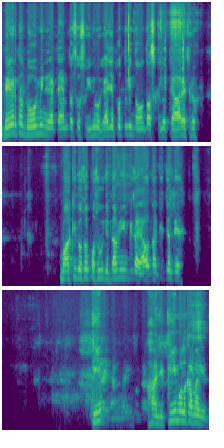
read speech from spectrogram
ਡੇਢ ਤੋਂ 2 ਮਹੀਨੇ ਦਾ ਟਾਈਮ ਦੋਸਤੋ ਸੂਈ ਨੂੰ ਹੋ ਗਿਆ ਜੇ ਦੁੱਧ ਵੀ 9-10 ਕਿਲੋ ਤਿਆਰ ਹੈ ਚਲੋ। ਬਾਕੀ ਦੋਸਤੋ ਪਸ਼ੂ ਜਿੱਦਾਂ ਵੀ ਗਜਾਇਆ ਉਦਾਂ ਖਿੱਚਣ ਦੇ। ਕੀ ਹਾਂਜੀ ਕੀ ਮੁੱਲ ਕਰਨਾ ਵੀਰ?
